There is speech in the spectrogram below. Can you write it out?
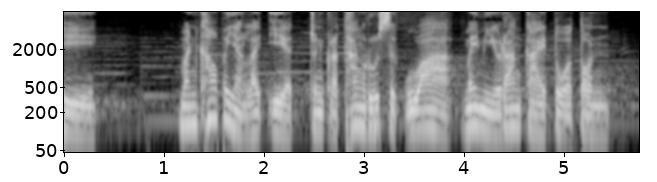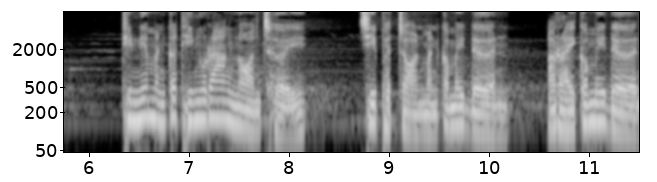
ที มันเข้าไปอย่างละเอียดจนกระทั่งรู้สึกว่าไม่มีร่างกายตัวตน ทีนี้มันก็ทิ้งร่างนอนเฉย ชีพจรมันก็ไม่เดิน อะไรก็ไม่เดิน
